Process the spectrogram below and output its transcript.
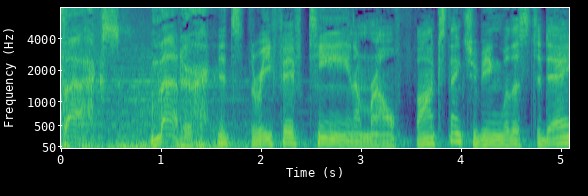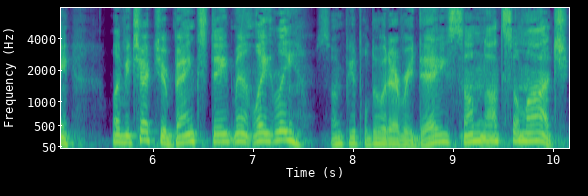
Facts matter. It's 315. I'm Ralph Fox. Thanks for being with us today. Well, have you checked your bank statement lately? Some people do it every day, some not so much.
